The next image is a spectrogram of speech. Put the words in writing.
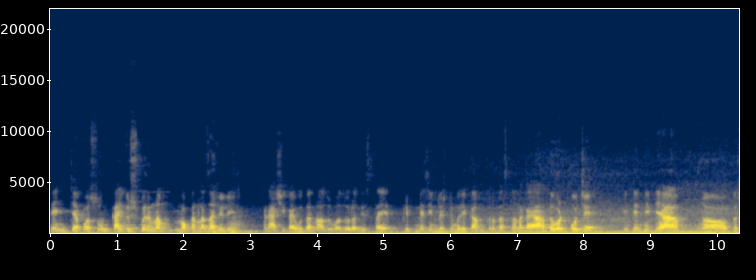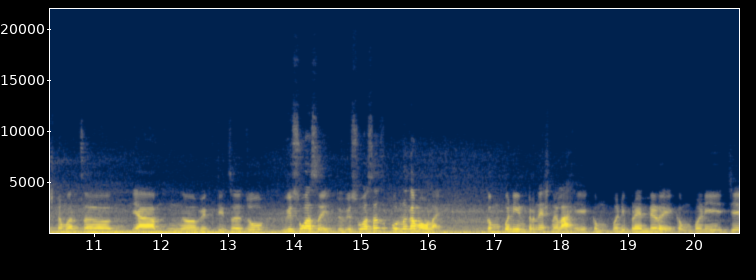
त्यांच्यापासून काही दुष्परिणाम लोकांना झालेले आहेत. आणि अशी काही उदाहरणं आजूबाजूला दिसत आहेत फिटनेस इंडस्ट्रीमध्ये काम करत असताना काही अर्धवट कोच आहेत. की त्यांनी त्या कस्टमरचं त्या व्यक्तीचं जो विश्वास आहे तो विश्वासच पूर्ण गमावला आहे. कंपनी इंटरनॅशनल आहे कंपनी ब्रँडेड आहे कंपनीचे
